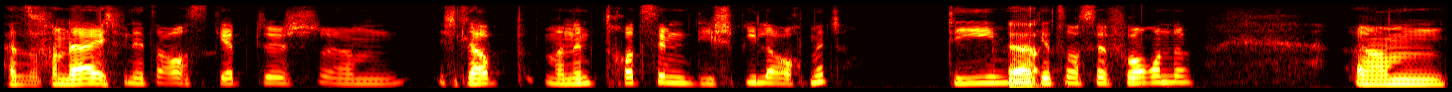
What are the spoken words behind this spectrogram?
Also von daher, ich bin jetzt auch skeptisch. Ähm, ich glaube, man nimmt trotzdem die Spiele auch mit, die ja. jetzt aus der Vorrunde. Ähm,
